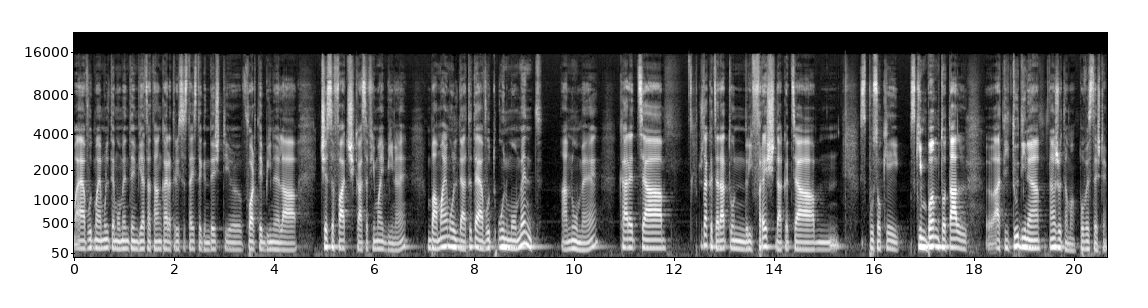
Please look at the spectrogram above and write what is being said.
ai avut mai multe momente în viața ta în care trebuie să stai să te gândești uh, foarte bine la ce să faci ca să fii mai bine. Ba mai mult de atât ai avut un moment anume care ți-a, nu știu dacă ți-a dat un refresh, dacă ți-a m, spus ok, schimbăm total uh, atitudinea, ajută-mă, povestește.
